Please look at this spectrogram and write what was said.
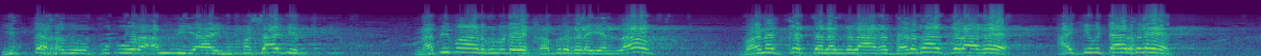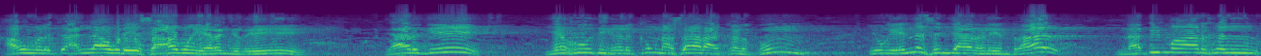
இத்தகது குபூர அம்பியாய் மசாஜித். நபிமார்களுடைய கபர்களை எல்லாம் வணக்கத்தலங்களாக தர்காக்களாக ஆக்கிவிட்டார்களே. அவங்களுக்கு அல்லாவுடைய சாபம் இறங்குது. யாருக்கு? யகூதிகளுக்கும் நசாராக்களுக்கும். இவங்க என்ன செஞ்சார்கள் என்றால் நபிமார்கள்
